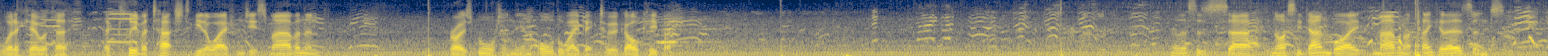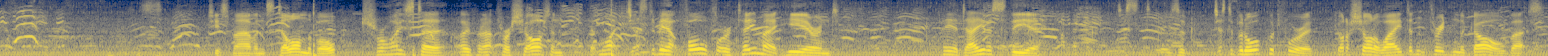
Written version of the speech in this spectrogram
Whitaker with a, a, clever touch to get away from Jess Marvin and Rose Morton then all the way back to her goalkeeper. Now this is uh, nicely done by Marvin, I think it is, and Jess Marvin still on the ball, tries to open up for a shot, and it might just about fall for a teammate here, and Pia Davis there it was a, just a bit awkward for her. Got a shot away, didn't threaten the goal, but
